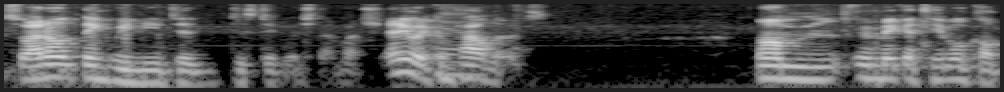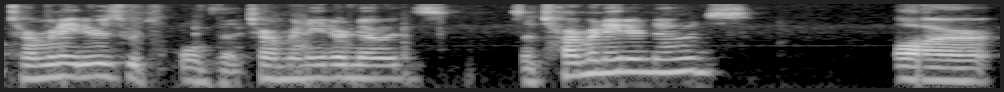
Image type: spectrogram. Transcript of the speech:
So I don't think we need to distinguish that much. Anyway, compile nodes. Um, we make a table called terminators, which holds the terminator nodes. So terminator nodes are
